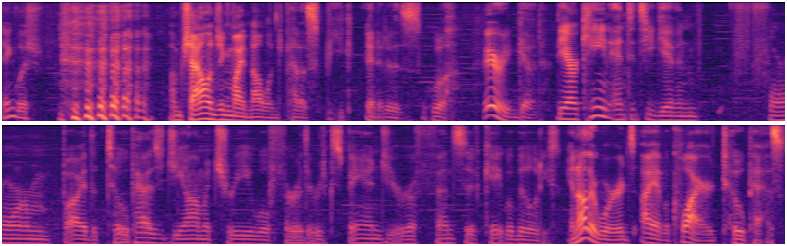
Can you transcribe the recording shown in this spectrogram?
English. I'm challenging my knowledge of how to speak, and it is ugh, very good. The arcane entity given form by the topaz geometry will further expand your offensive capabilities. In other words, I have acquired topaz.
